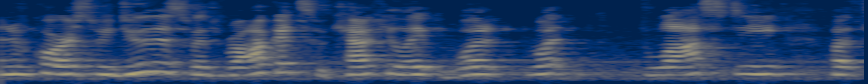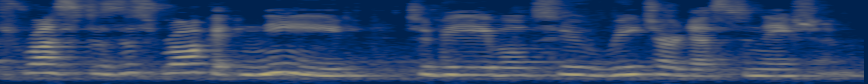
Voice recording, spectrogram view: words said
And of course, we do this with rockets. We calculate what, what velocity, what thrust does this rocket need to be able to reach our destination.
